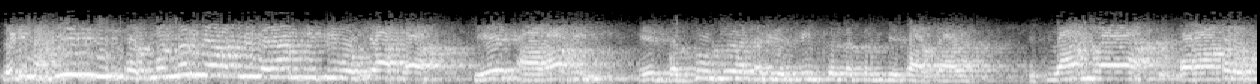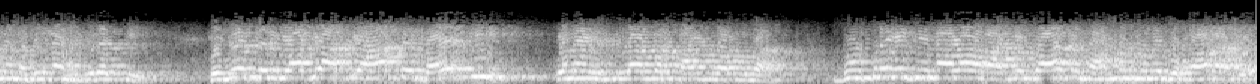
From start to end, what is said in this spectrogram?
لیکن ابھی جس پس منظر میں آپ نے بیان کی تھی وہ کیا تھا؟ کہ ایک آرابی ایک بدو جو ہے، نبی وسیم صلی اللہ علیہ وسلم کے پاس آیا، اسلام لایا اور آ کر اس نے مدینہ ہجرت کی۔ ہجرت کر کے آپ کے ہاتھ سے بیٹھ کی کہ میں اسلام پر قائم رہوں گا۔ دوسرے ہی دن آیا اور آگے کہا کہ محمد مجھے بخار آ گیا۔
